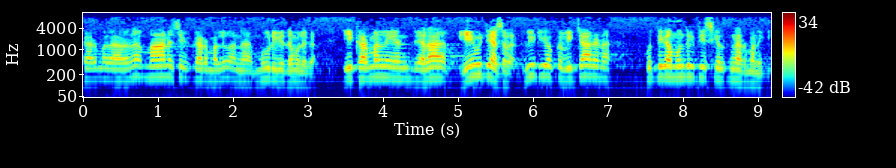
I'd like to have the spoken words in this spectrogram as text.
కర్మలు మానసిక కర్మలు అన్న మూడు విధములుగా. ఈ కర్మల్ని ఎలా ఏమిటి అసలు? వీటి యొక్క విచారణ కొద్దిగా ముందుకు తీసుకెళ్తున్నారు మనకి.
